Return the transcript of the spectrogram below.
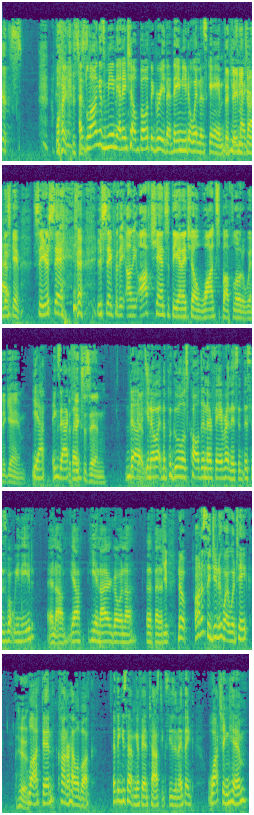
It's- why? As long as me and the NHL both agree that they need to win this game, that they need to win this game. So you're saying you're saying for the on the off chance that the NHL wants Buffalo to win a game, Yeah, exactly. the fix is in. the you know what the Pegulas called in their favor and they said this is what we need and um yeah he and I are going to the finish. You- no, honestly, do you know who I would take? Who? locked in? Connor Hellebuyck. I think he's having a fantastic season. I think watching him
